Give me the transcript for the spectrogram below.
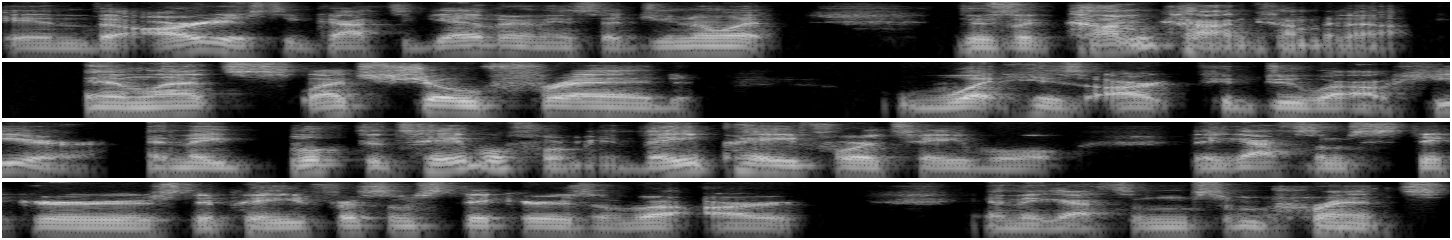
and the artist had got together and they said, you know what, there's a Comic Con coming up, and let's let's show Fred what his art could do out here. And they booked a table for me. They paid for a table. They got some stickers. They paid for some stickers of art, and they got some some prints.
